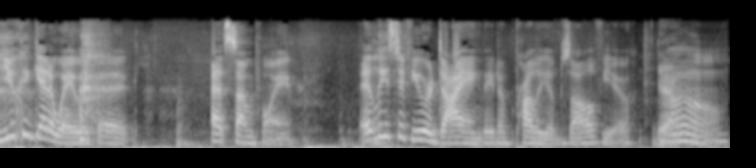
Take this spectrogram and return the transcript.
you could get away with it at some point. At least if you were dying, they'd probably absolve you. Yeah. Oh.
